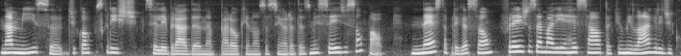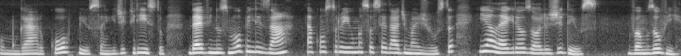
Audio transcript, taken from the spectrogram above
na missa de Corpus Christi, celebrada na paróquia Nossa Senhora das Mercês de São Paulo. Nesta pregação, Frei José Maria ressalta que o milagre de comungar o corpo e o sangue de Cristo deve nos mobilizar a construir uma sociedade mais justa e alegre aos olhos de Deus. Vamos ouvir.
